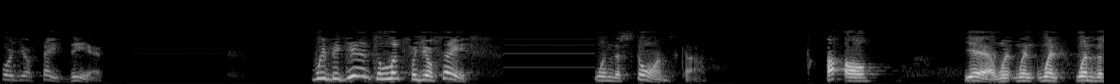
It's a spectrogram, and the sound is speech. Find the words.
for your faith then. We begin to look for your faith when the storms come. Uh oh. Yeah, when, when, when, when the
